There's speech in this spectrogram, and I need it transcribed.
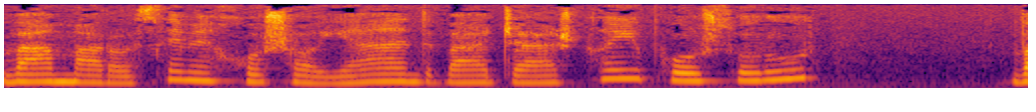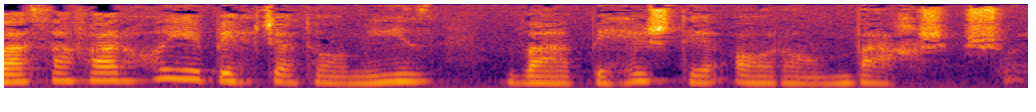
و مراسم خوشایند و جشنهای پرسرور و سفرهای بهجت آمیز و بهشت آرام بخش شد.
